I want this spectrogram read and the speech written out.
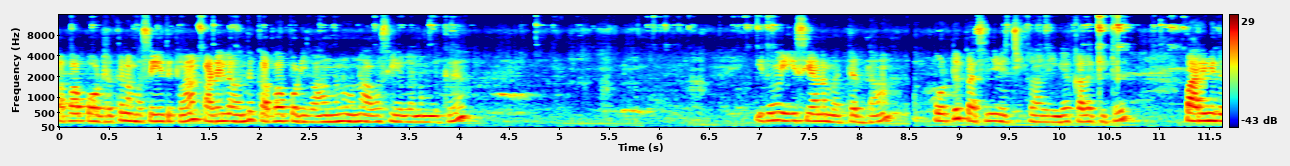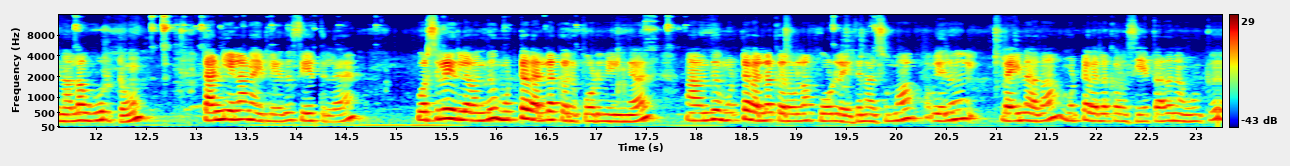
கபாப் பவுடருக்கு நம்ம செய்துக்கலாம். கடையில் வந்து கபாப் பொடி வாங்கணும்னு ஒன்றும் அவசியம் இல்லை நம்மளுக்கு. இதுவும் ஈஸியான மெத்தட் தான். போட்டு பசஞ்சு வச்சுக்கலாம் நீங்கள் கலக்கிட்டு. பாருங்கள் இது நல்லா ஊறட்டும். தண்ணியெல்லாம் நான் இதில் எதுவும் சேர்த்துல. ஒரு சில இதில் வந்து முட்டை வெள்ளைக்கரு போடுவீங்க. நான் வந்து முட்டை வெள்ளைக்கருவெல்லாம் போடல. இது நான் சும்மா வெறும் லைனாக தான் முட்டை வெள்ளைக்கரு சேர்த்தாத நான் உங்களுக்கு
